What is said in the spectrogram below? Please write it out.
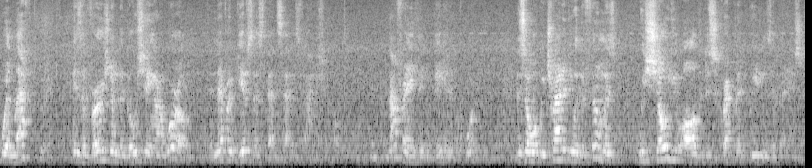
we're left with is a version of negotiating our world that never gives us that satisfaction, ultimately. Not for anything big and important. And so what we try to do in the film is we show you all the discrepant readings of that history.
